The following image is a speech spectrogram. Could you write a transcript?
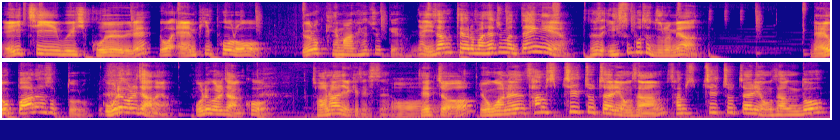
HEVC 고효율에 요 MP4로 이렇게만 해줄게요. 그냥 이 상태로만 해주면 땡이에요. 그래서 익스포트 누르면 매우 빠른 속도로 오래 걸리지 않아요. 오래 걸리지 않고 전환이 이렇게 됐어요. 어. 됐죠? 요거는 37초짜리 영상, 37초짜리 영상도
